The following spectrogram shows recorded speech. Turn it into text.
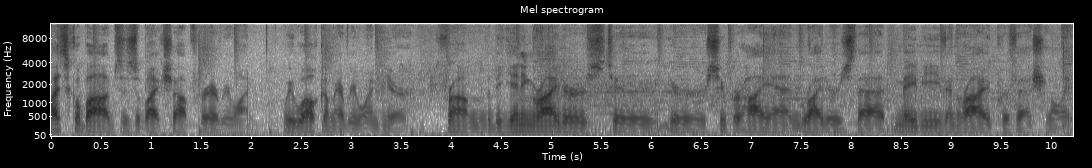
Bicycle Bob's is a bike shop for everyone. We welcome everyone here from the beginning riders to your super high-end riders that maybe even ride professionally.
